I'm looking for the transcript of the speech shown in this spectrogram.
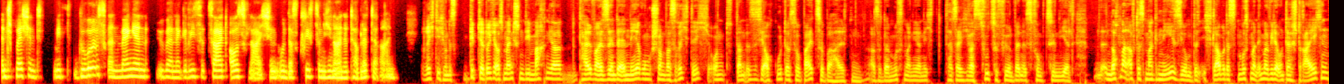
entsprechend mit größeren Mengen über eine gewisse Zeit ausgleichen und das kriegst du nicht in eine Tablette rein. Richtig, und es gibt ja durchaus Menschen, die machen ja teilweise in der Ernährung schon was richtig und dann ist es ja auch gut, das so beizubehalten. Also da muss man ja nicht tatsächlich was zuzuführen, wenn es funktioniert. Nochmal auf das Magnesium. Ich glaube, das muss man immer wieder unterstreichen.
